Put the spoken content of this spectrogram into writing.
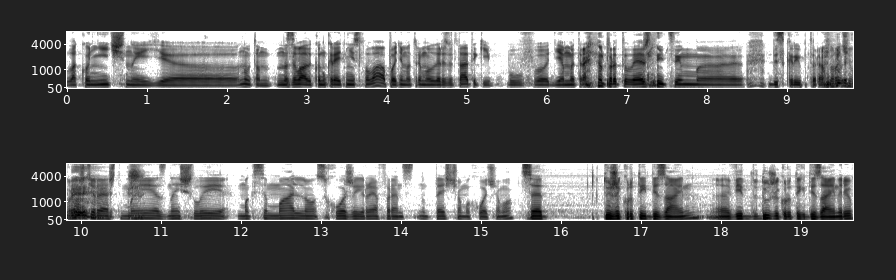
лаконічний, е, ну там називали конкретні слова, а потім отримали результат, який був е, діаметрально протилежний цим е, дескрипторам. Коротше, врешті-решт, ми знайшли максимально схожий референс на те, що ми хочемо. Це дуже крутий дизайн е, від дуже крутих дизайнерів.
